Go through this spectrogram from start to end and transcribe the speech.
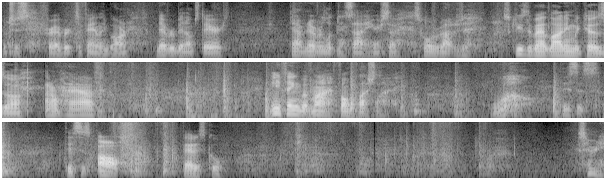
which is forever, it's a family barn. Never been upstairs, and I've never looked inside here, so that's what we're about to do. Excuse the bad lighting because uh, I don't have anything but my phone flashlight. Whoa, this is, this is, oh, that is cool. Is there any,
